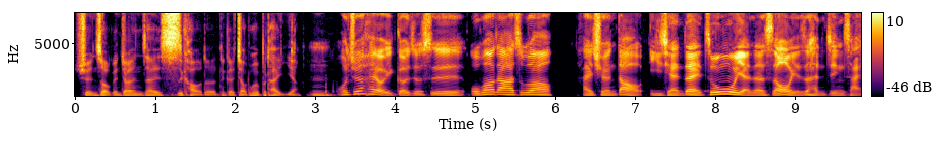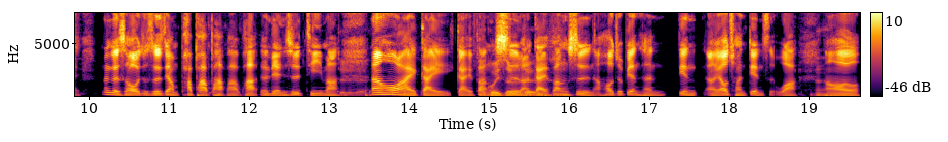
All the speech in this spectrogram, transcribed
选手跟教练在思考的那个角度会不太一样，嗯，我觉得还有一个就是，我不知道大家知不知道，跆拳道以前对朱木演的时候也是很精彩，那个时候就是这样啪啪啪啪啪就连续踢嘛。对对对，但后来改改方式嘛，对改方式，然后就变成电呃要穿电子袜，嗯然后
